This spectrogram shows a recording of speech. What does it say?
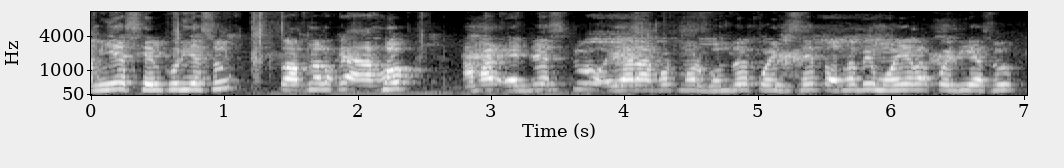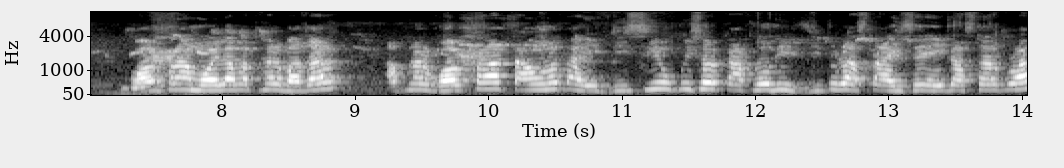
আমিয়ে চেল কৰি আছোঁ। তো আপোনালোকে আহক, আমাৰ এড্ৰেছটো ইয়াৰ আগত মোৰ বন্ধুৱে কৈ দিছে। তথাপিও মই এবাৰ কৈ দি আছোঁ, গোৱালপাৰা মইলাপাথাৰ বজাৰ। আপোনাৰ গোৱালপাৰা টাউনত আহি ডি চি অফিচৰ কাষেদি যিটো ৰাস্তা আহিছে, এই ৰাস্তাৰ পৰা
